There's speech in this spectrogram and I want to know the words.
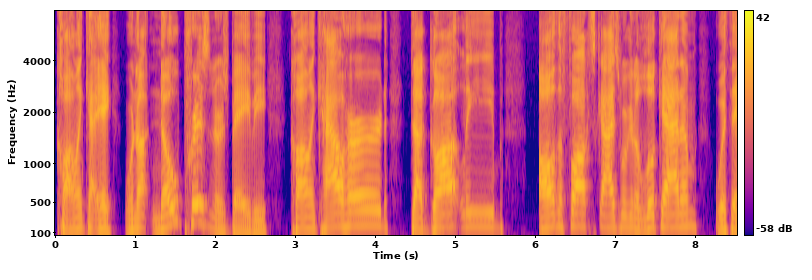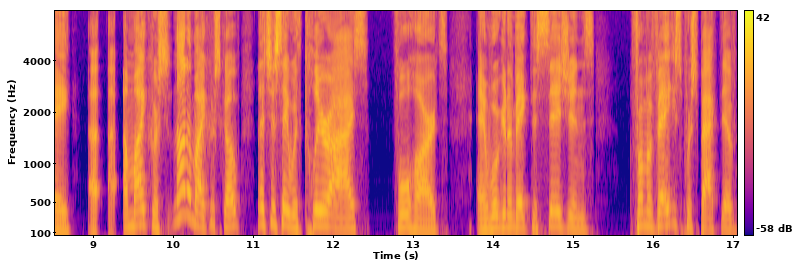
Colin. Cow- hey, we're not no prisoners, baby. Colin Cowherd, Doug Gottlieb, all the Fox guys. We're gonna look at them with a a, a, a microscope, not a microscope. Let's just say with clear eyes, full hearts, and we're gonna make decisions from a Vegas perspective,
